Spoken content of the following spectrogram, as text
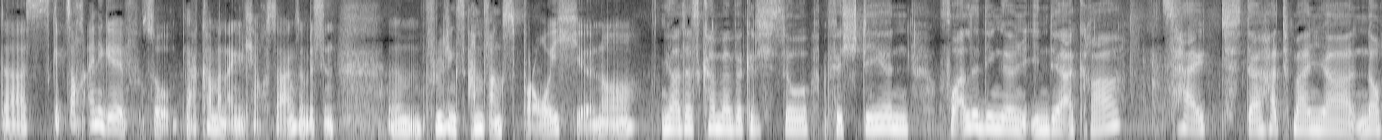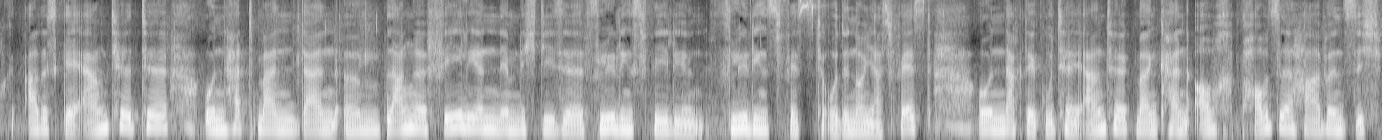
das gibt es auch einige, so, ja, kann man eigentlich auch sagen, so ein bisschen ähm, Frühlingsanfangsbräuche. Ne? Ja, das kann man wirklich so verstehen. Vor allen Dingen in der Agrar- Zeit, da hat man ja noch alles geerntet und hat man dann ähm, lange Ferien, nämlich diese Frühlingsferien, Frühlingsfest oder Neujahrsfest. Und nach der guten Ernte, man kann auch Pause haben, sich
